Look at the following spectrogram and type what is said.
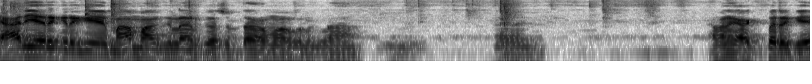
யார் யாருக்கு இருக்கு? மாமாவுக்குலாம் இருக்கா சுல்தான் மாமாவுக்குலாம் அவனுக்கு அக்பருக்கு?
